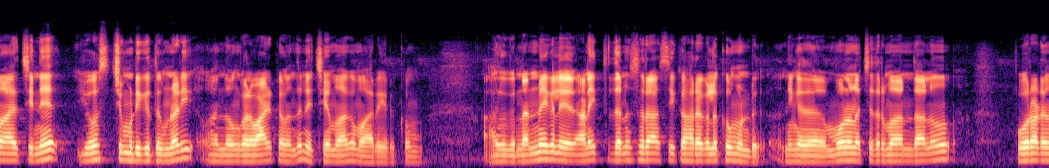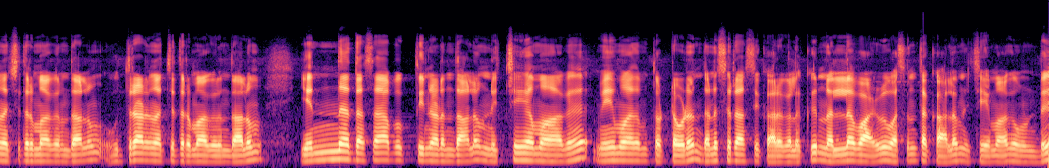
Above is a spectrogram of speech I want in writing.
மாறிச்சின்னே யோசித்து முடிக்கிறதுக்கு முன்னாடி அந்த உங்கள் வாழ்க்கை வந்து நிச்சயமாக மாறி இருக்கும் அதுக்கு நன்மைகள் அனைத்து தனுசு ராசிக்காரர்களுக்கும் உண்டு. நீங்கள் மூல நட்சத்திரமாக இருந்தாலும் பூராட நட்சத்திரமாக இருந்தாலும் உத்திராட நட்சத்திரமாக இருந்தாலும் என்ன தசாபுக்தி நடந்தாலும் நிச்சயமாக மே மாதம் தொட்டவுடன் தனுசு ராசிக்காரர்களுக்கு நல்ல வாழ்வு வசந்த காலம் நிச்சயமாக உண்டு.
